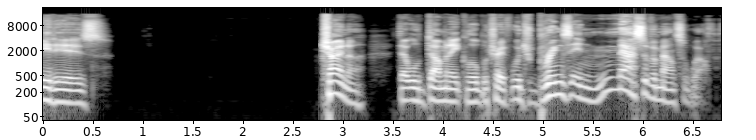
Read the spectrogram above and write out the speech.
It is China that will dominate global trade, which brings in massive amounts of wealth.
